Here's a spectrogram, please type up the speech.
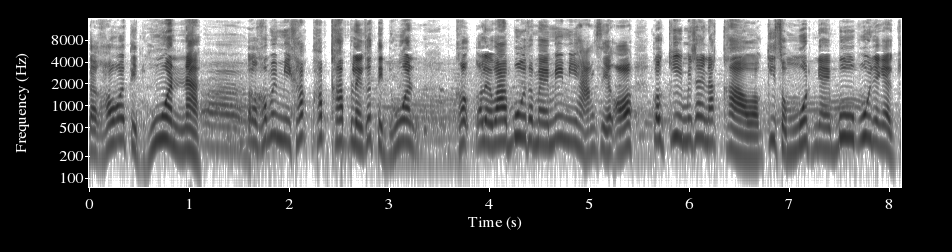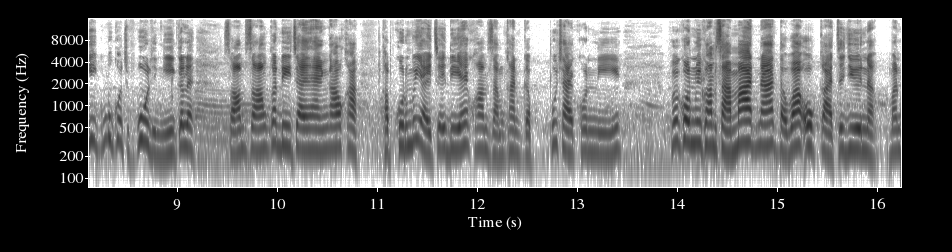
แต่เขาก็ติดห้วนนะเออเขาไม่มีครับครับครับเลยก็ติดห้วนเขาก็เลยว่าบู้ทำไมไม่มีหางเสียงอ๋อก็กี้ไม่ใช่นักข่าวอะกี้สมมุติไงบู้พูดยังไงกี้บู้ก็จะพูดอย่างนี้ก็เลยซ้อมซ้อมก็ดีใจแทนเขาค่ะขอบคุณผู้ใหญ่ใจดีให้ความสำคัญกับผู้ชายคนนี้เป็นคนมีความสามารถนะ แต่ว่าโอกาสจะยืนอะมัน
